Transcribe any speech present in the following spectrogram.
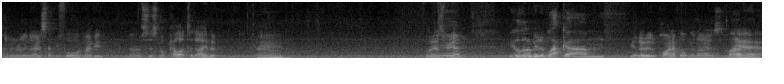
I haven't really noticed that before. Maybe uh, it's just my palate today, but. Mm. Um, What else Yeah. We got a little bit of like um, We got a bit of pineapple in the nose. pineapple. Yeah.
